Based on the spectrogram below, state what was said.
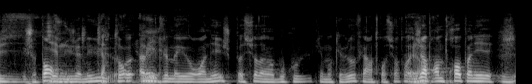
Je pense, du jamais vu. carton. Euh, Avec le maillot rouennais, je suis pas sûr d'avoir beaucoup vu Clément Cavello faire un 3 sur 3. Alors, Déjà prendre 3 points, je-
